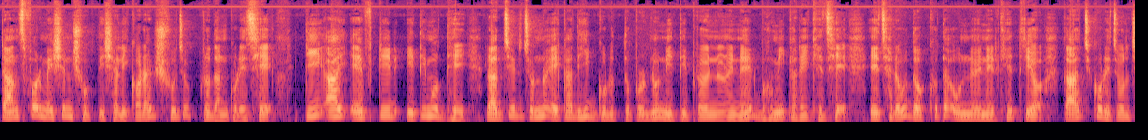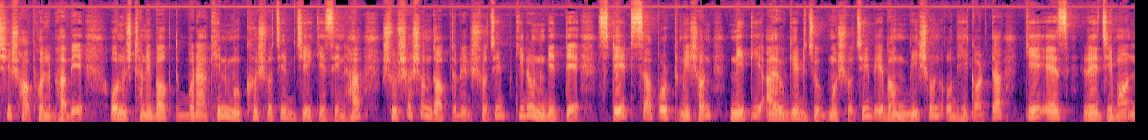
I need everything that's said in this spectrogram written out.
ট্রান্সফরমেশন শক্তিশালী করার সুযোগ প্রদান করেছে। টিআইএফটির ইতিমধ্যে রাজ্যের জন্য একাধিক গুরুত্বপূর্ণ নীতি প্রণয়নের ভূমিকা রেখেছে। এছাড়াও দক্ষতা উন্নয়নের ক্ষেত্রেও কাজ করে চলছে সফলভাবে। অনুষ্ঠানে বক্তব্য রাখেন মুখ্য সচিব জে কে সিনহা, সুশাসন দপ্তরের সচিব Kiran Gitte, state support mission Niti আয়োগের যুগ্ম সচিব এবং মিশন অধিকর্তা কে এস রেজিমন।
